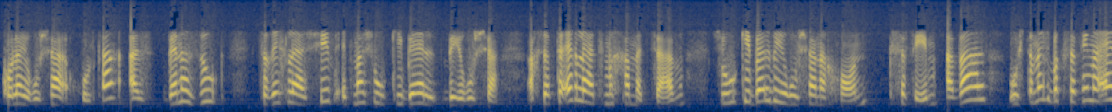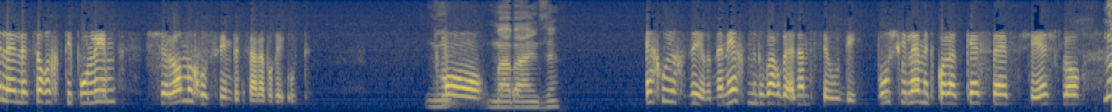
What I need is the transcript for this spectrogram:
כל הירושה חולקה, אז בן הזוג צריך להשיב את מה שהוא קיבל בירושה. עכשיו, תאר לעצמך מצב שהוא קיבל בירושה נכון, כספים, אבל הוא השתמש בכספים האלה לצורך טיפולים שלא מכוסים בסל הבריאות. נו, כמו- מה הבעיה עם זה? איך הוא יחזיר? נניח מדובר באדם סיעודי, והוא שילם את כל הכסף שיש לו לא,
